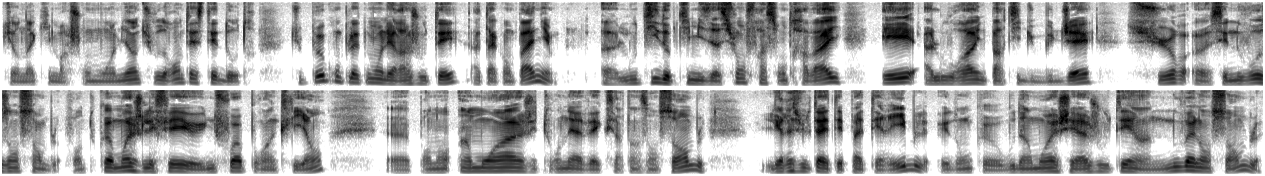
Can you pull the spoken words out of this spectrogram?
qu'il y en a qui marcheront moins bien, tu voudras en tester d'autres. Tu peux complètement les rajouter à ta campagne. Euh, l'outil d'optimisation fera son travail et allouera une partie du budget sur euh, ces nouveaux ensembles. en tout cas, moi, je l'ai fait euh, une fois pour un client. pendant un mois, j'ai tourné avec certains ensembles. Les résultats n'étaient pas terribles. Et donc, au bout d'un mois, j'ai ajouté un nouvel ensemble.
